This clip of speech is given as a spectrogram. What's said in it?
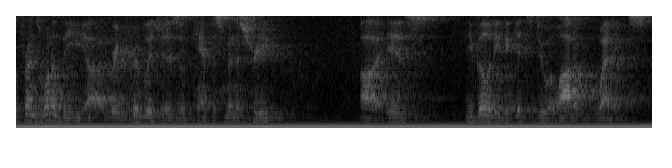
So, friends, one of the uh, great privileges of campus ministry uh, is the ability to get to do a lot of weddings,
